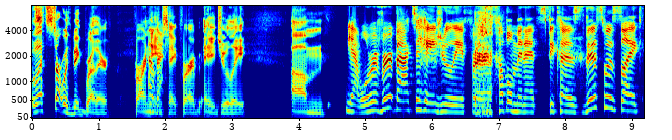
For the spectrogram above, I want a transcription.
let's start with Big Brother for our Okay. namesake for our hey Julie. Um, yeah. We'll revert back to Hey Julie for a couple minutes because this was like,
